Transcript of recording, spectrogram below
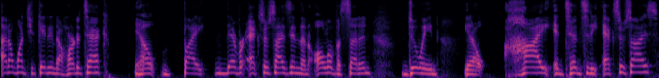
I don't want you getting a heart attack, you know, by never exercising, then all of a sudden doing, you know, high intensity exercise.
